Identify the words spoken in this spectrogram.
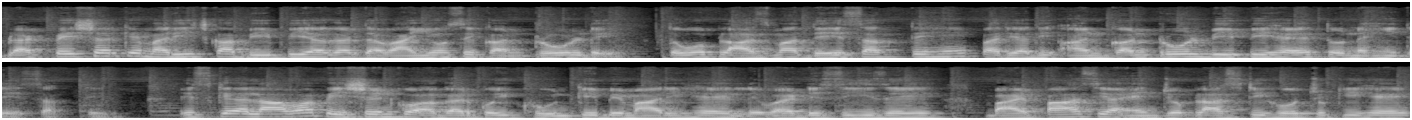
ब्लड प्रेशर के मरीज़ का बीपी अगर दवाइयों से कंट्रोल्ड है तो वो प्लाज्मा दे सकते हैं पर यदि अनकंट्रोल्ड बीपी है तो नहीं दे सकते। इसके अलावा पेशेंट को अगर कोई खून की बीमारी है लिवर डिसीज है बाईपास या एंजियोप्लास्टी हो चुकी है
